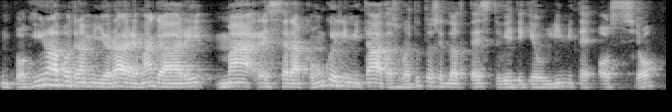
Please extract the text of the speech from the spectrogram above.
un pochino la potrà migliorare magari, ma resterà comunque limitata, soprattutto se dal test vedi che è un limite osseo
